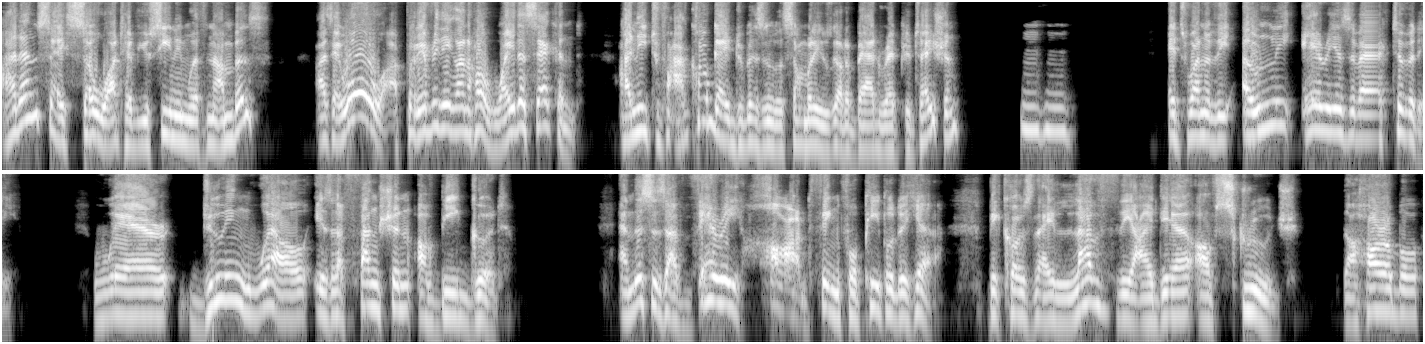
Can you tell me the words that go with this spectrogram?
I don't say, so what? Have you seen him with numbers? I say, whoa, I put everything on hold. Wait a second. I need to, I can't go into business with somebody who's got a bad reputation. Mm-hmm. It's one of the only areas of activity where doing well is a function of being good. And this is a very hard thing for people to hear because they love the idea of Scrooge, the horrible,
